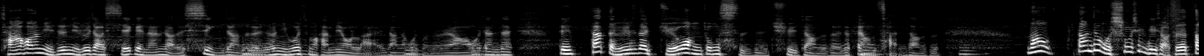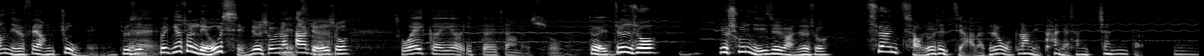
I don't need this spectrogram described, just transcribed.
茶花女就是女主角写给男主角的信，这样子对，嗯、就说你为什么还没有来，这样的或者怎么样，然后我现在，对他等于是在绝望中死的去，这样子对，就非常惨这样子。嗯、然后当这种书信体小说在当年非常著名，就是不应该说流行，就是说让大家觉得说，楚威格也有一堆这样的书，对，就是说，因为书信体最反正就是说，虽然小说是假的，可是我让你看起来像真的。嗯，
